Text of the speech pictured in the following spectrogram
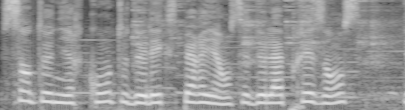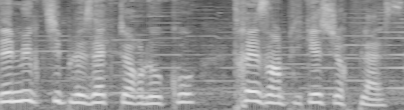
sans tenir compte de l'expérience et de la présence des multiples acteurs locaux très impliqués sur place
